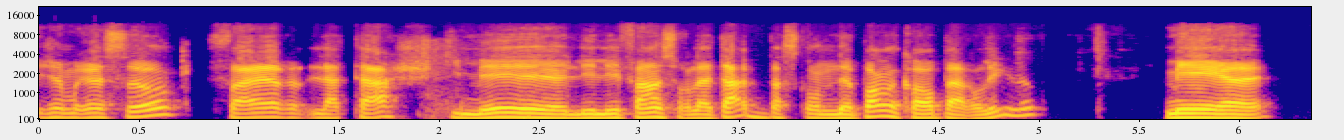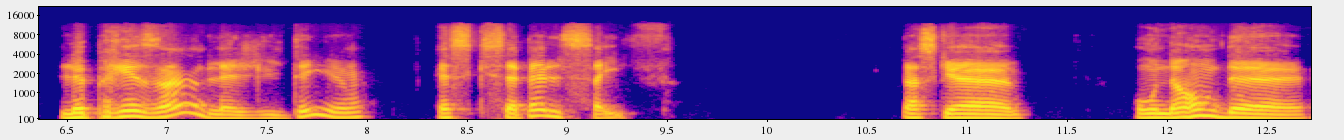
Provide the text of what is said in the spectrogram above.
j'aimerais ça faire la tâche qui met euh, l'éléphant sur la table parce qu'on n'a pas encore parlé. Là. Mais euh, le présent de l'agilité, hein, est-ce qu'il s'appelle SAFE? Parce que au nombre de,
